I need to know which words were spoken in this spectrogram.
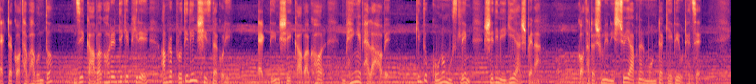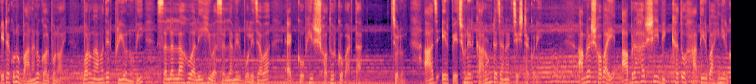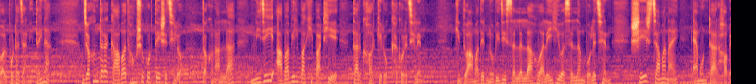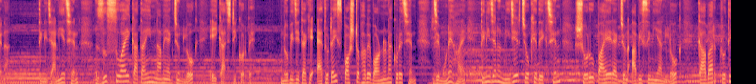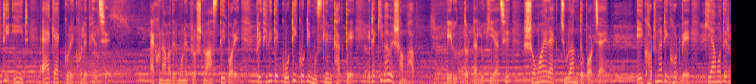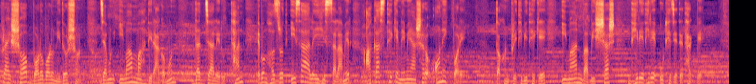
একটা কথা ভাবুন তো, যে কাবা ঘরের দিকে ফিরে আমরা প্রতিদিন সিজদা করি। একদিন সেই কাবা ঘর ভেঙে ফেলা হবে। কিন্তু কোনো মুসলিম সেদিন এগিয়ে আসবে না। কথাটা শুনে নিশ্চয়ই আপনার মনটা কেঁপে উঠেছে। এটা কোনো বানানো গল্প নয়, বরং আমাদের প্রিয় নবী সাল্লাল্লাহু আলিহি ওয়াসাল্লামের বলে যাওয়া এক গভীর সতর্ক বার্তা চলুন, আজ এর পেছনের কারণটা জানার চেষ্টা করি। আমরা সবাই আব্রাহার সেই বিখ্যাত হাতির বাহিনীর গল্পটা জানি, তাই না? যখন তারা কাবা ধ্বংস করতে এসেছিল, তখন আল্লাহ নিজেই আবাবিল পাখি পাঠিয়ে তার ঘরকে রক্ষা করেছিলেন। কিন্তু আমাদের নবীজি সাল্লাল্লাহু আলাইহি ওয়াসাল্লাম বলেছেন, শেষ জামানায় এমনটা আর হবে না। তিনি জানিয়েছেন জুসুয়াই কাতাইন নামে একজন লোক এই কাজটি করবে। নবীজি তাকে এতটাই স্পষ্টভাবে বর্ণনা করেছেন যে মনে হয় তিনি যেন নিজের চোখে দেখছেন সরু পায়ের একজন আবিসিনিয়ান লোক কাবার প্রতিটি ইঁট এক এক করে খুলে ফেলছে। এখন আমাদের মনে প্রশ্ন আসতেই পড়ে, পৃথিবীতে কোটি কোটি মুসলিম থাকতে এটা কীভাবে সম্ভব? এর উত্তরটা লুকিয়ে আছে সময়ের এক চূড়ান্ত পর্যায়ে। এই ঘটনাটি ঘটবে কিয়ামতের প্রায় সব বড় বড় নিদর্শন, যেমন ইমাম মাহদির আগমন, দাজ্জালের উত্থান এবং হজরত ঈসা আলিহিসালামের আকাশ থেকে নেমে আসার অনেক পরে। তখন পৃথিবী থেকে ইমান বা বিশ্বাস ধীরে ধীরে উঠে যেতে থাকবে।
